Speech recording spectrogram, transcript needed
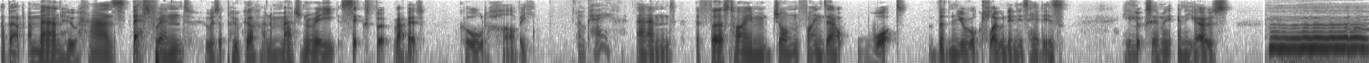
about a man who has best friend who is a pooka, an imaginary six foot rabbit called Harvey. Okay. And the first time John finds out what the neural clone in his head is, he looks at me and he goes, You're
